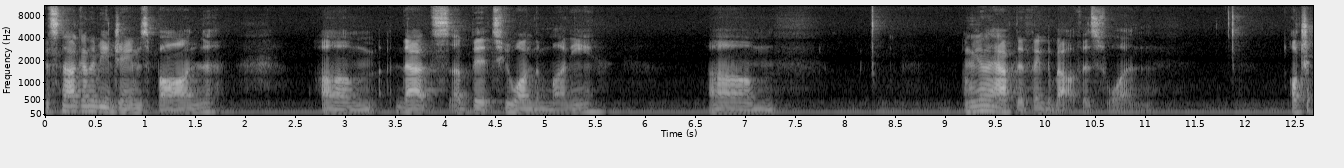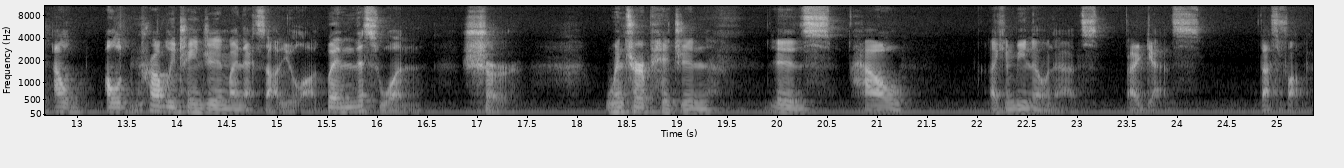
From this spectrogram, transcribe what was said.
it's not gonna be James Bond. Um, that's a bit too on the money. Um, I'm gonna have to think about this one. I'll ch- I'll I'll probably change it in my next audio log, but in this one, sure. Winter Pigeon is how I can be known as, I guess. That's fine.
